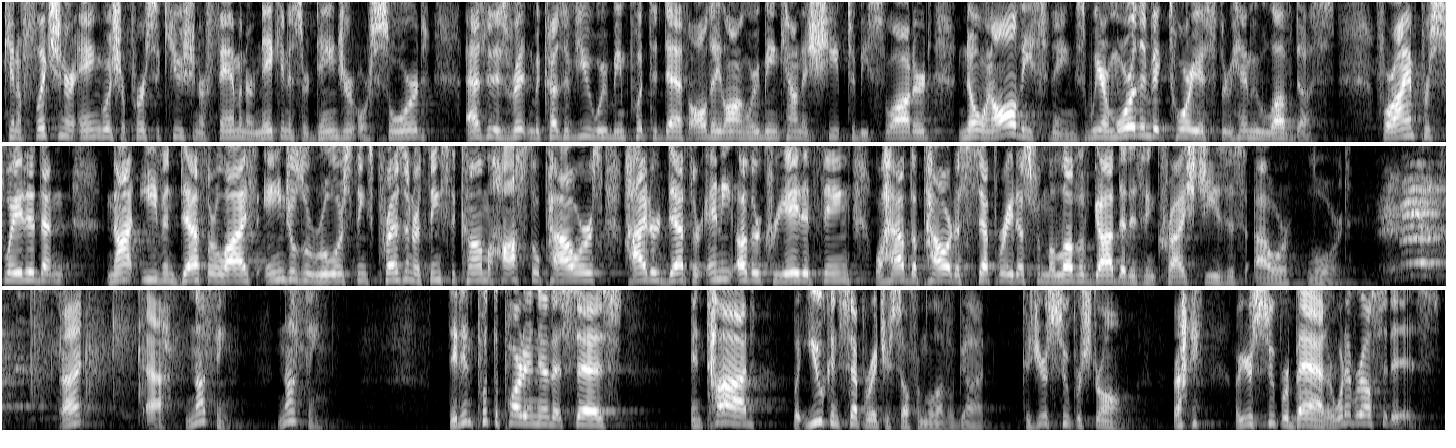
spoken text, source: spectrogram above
Can affliction or anguish or persecution or famine or nakedness or danger or sword, as it is written, because of you we're being put to death all day long, we're being counted sheep to be slaughtered. Knowing all these things, we are more than victorious through him who loved us. For I am persuaded that not even death or life, angels or rulers, things present or things to come, hostile powers, height or depth, or any other created thing will have the power to separate us from the love of God that is in Christ Jesus our Lord. Amen. Right? Yeah, nothing. Nothing. They didn't put the part in there that says, and Todd, but you can separate yourself from the love of God because you're super strong, right? Or you're super bad, or whatever else it is.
